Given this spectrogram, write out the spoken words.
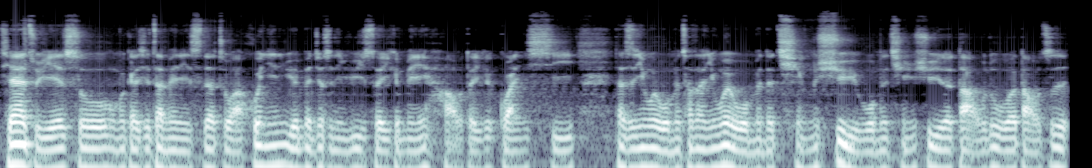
现在主耶稣，我们感谢赞美你，是的主啊！婚姻原本就是你预设一个美好的一个关系，但是因为我们常常因为我们的情绪，我们的情绪的导入而导致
